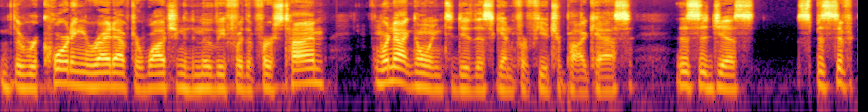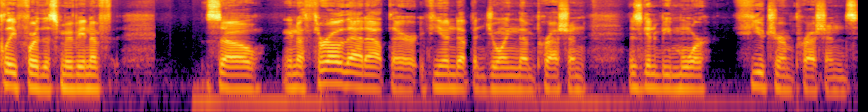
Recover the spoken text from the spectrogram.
The recording right after watching the movie for the first time. We're not going to do this again for future podcasts. This is just specifically for this movie. And if so, I'm going to throw that out there. If you end up enjoying the impression, there's going to be more future impressions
